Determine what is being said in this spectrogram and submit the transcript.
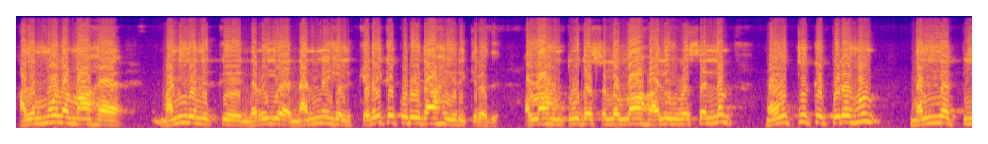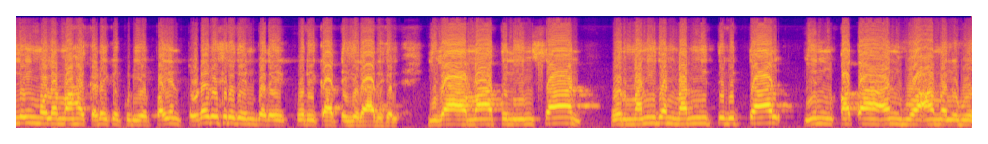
அதன் மூலமாக மனிதனுக்கு நிறைய நன்மைகள் கிடைக்கக்கூடியதாக இருக்கிறது. அல்லாஹும் தூதர் சொல்லல்லாஹ் அலி வசல்லம் மௌத்துக்கு பிறகும் நல்ல பிள்ளை மூலமாக கிடைக்கக்கூடிய பயன் தொடர்கிறது என்பதை கூறி காட்டுகிறார்கள் இதா மாத்தில் இன்சான் ஒரு மனிதன் மரணித்து விட்டால் இன் கதா அன்ஹு அமலுஹு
